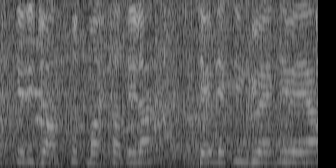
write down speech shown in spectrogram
askeri casusluk maksadıyla devletin güvenliği veya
